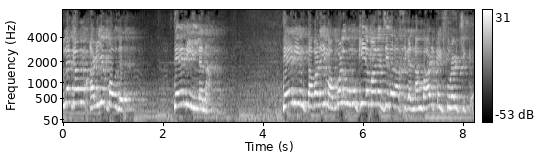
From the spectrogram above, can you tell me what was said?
உலகம் அழிய போகுது. தேனி இல்லைன்னா. தவளையும் அவ்வளவு முக்கியமான ஜீவராசிகள் நம் வாழ்க்கை சுழற்சிக்கு.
